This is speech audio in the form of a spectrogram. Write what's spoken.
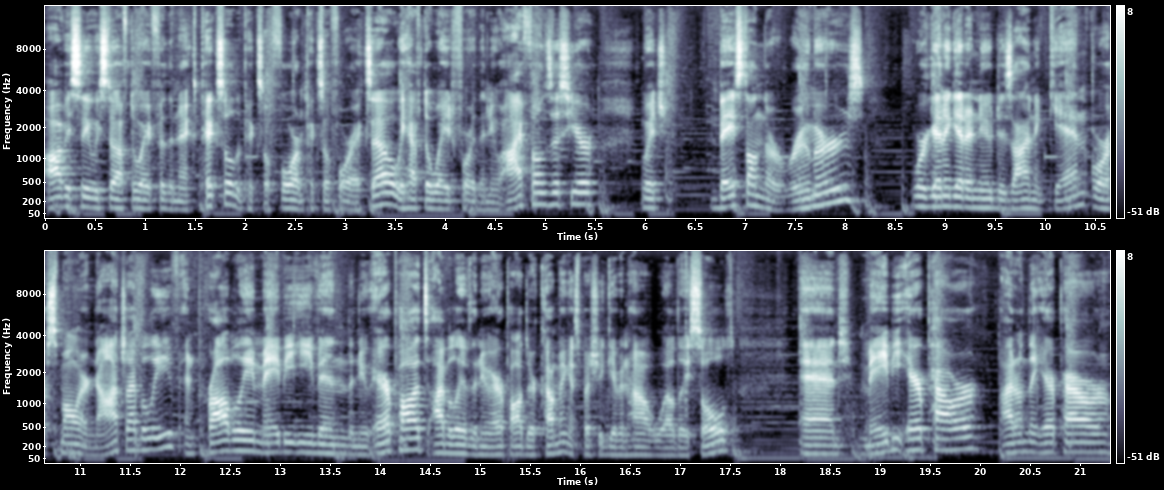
Obviously, we still have to wait for the next Pixel, the Pixel 4 and Pixel 4 XL. We have to wait for the new iPhones this year, which, based on the rumors, we're gonna get a new design again or a smaller notch, I believe, and probably maybe even the new AirPods. I believe the new AirPods are coming, especially given how well they sold. And maybe AirPower. I don't think AirPower.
